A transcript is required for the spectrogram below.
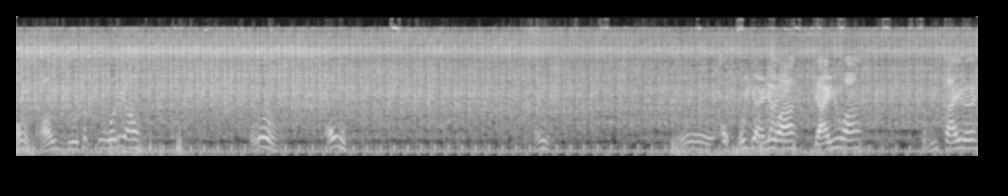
เอาเอาอยู่สักตัวดิเอาเออเอาเอาเออโอ้โหใหญ่นี่วะใหญ่นี่วะผมไซส์เลยเลย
